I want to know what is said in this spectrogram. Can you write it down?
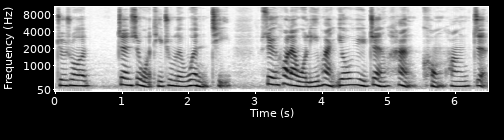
就是说正是我提出了问题，所以后来我罹患忧郁症和恐慌症。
